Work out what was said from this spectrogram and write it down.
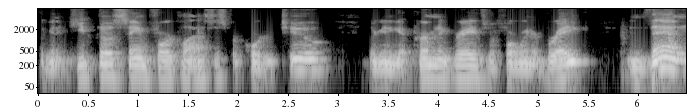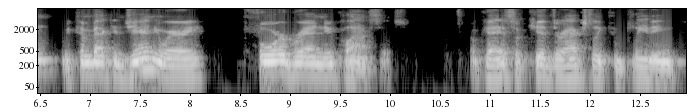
They're gonna keep those same four classes for quarter two. They're gonna get permanent grades before winter break. And then we come back in January, four brand new classes. Okay, so kids are actually completing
